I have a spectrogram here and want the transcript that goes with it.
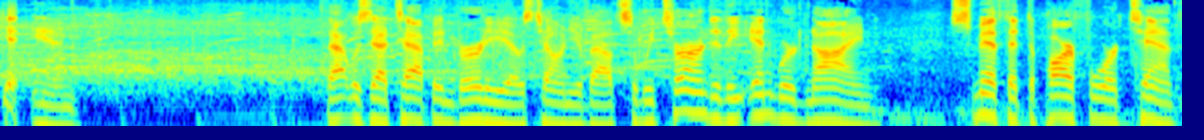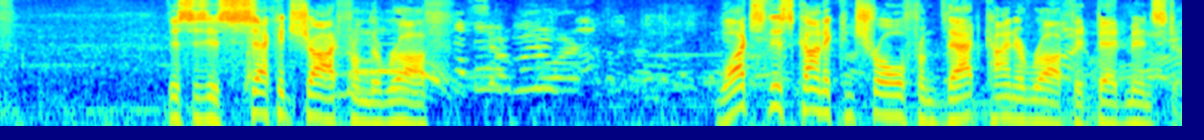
Get in. That was that tap in birdie I was telling you about. So we turn to the inward nine. Smith at the par 4 10th. This is his second shot from the rough. Watch this kind of control from that kind of rough at Bedminster.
